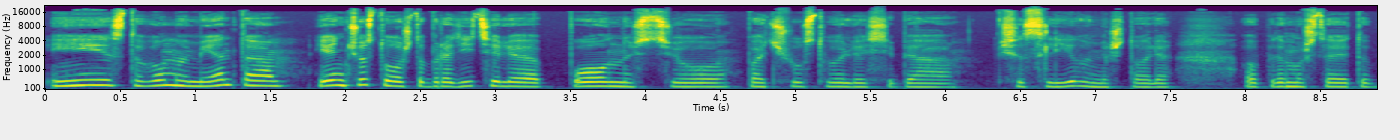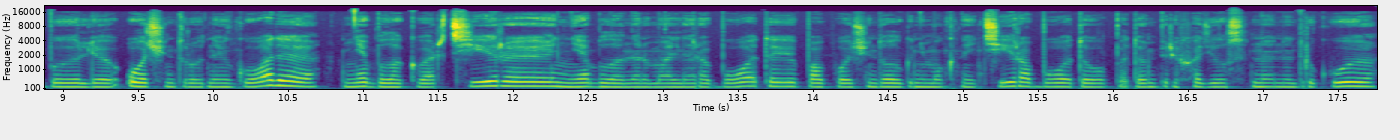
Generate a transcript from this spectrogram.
И с того момента я не чувствовала, чтобы родители полностью почувствовали себя счастливыми, что ли, э, потому что это были очень трудные годы. Не было квартиры, не было нормальной работы, папа очень долго не мог найти работу, потом переходил с одной на другую.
